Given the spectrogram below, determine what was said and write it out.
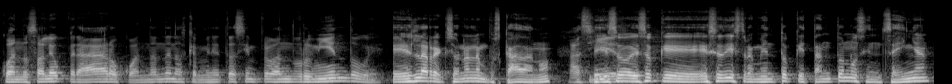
cuando sale a operar o cuando anda en las camionetas, siempre van durmiendo, güey. Es la reacción a la emboscada, ¿no? Así eso, es. eso que, ese adiestramiento que tanto nos enseñan,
